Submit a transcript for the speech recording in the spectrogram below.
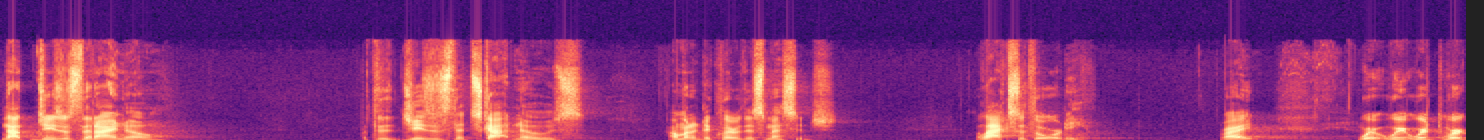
Not Jesus that I know, but the Jesus that Scott knows. I'm going to declare this message. Lacks authority, right? We're, we're, we're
